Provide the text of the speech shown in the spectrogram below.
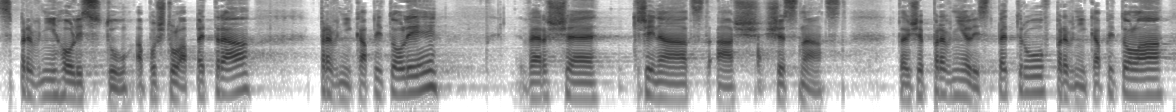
z prvního listu Apoštola Petra, první kapitoly, verše 13 až 16. Takže první list v první kapitola,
